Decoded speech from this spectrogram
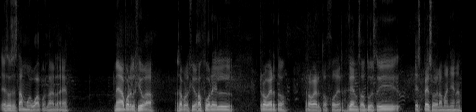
esos están muy guapos, la verdad, ¿eh? Venga, por el Hyuga. O sea, por el Hyuga, por el Roberto. Roberto, joder. Genzo, tú, estoy espeso de la mañana.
